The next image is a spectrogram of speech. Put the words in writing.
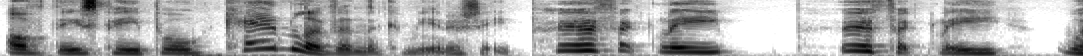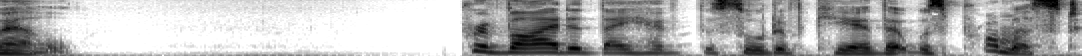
of these people can live in the community perfectly, perfectly well, provided they have the sort of care that was promised.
